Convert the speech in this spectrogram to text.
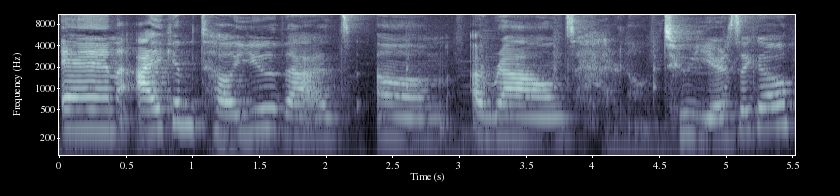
And I can tell you that um, around, I don't know, two years ago,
